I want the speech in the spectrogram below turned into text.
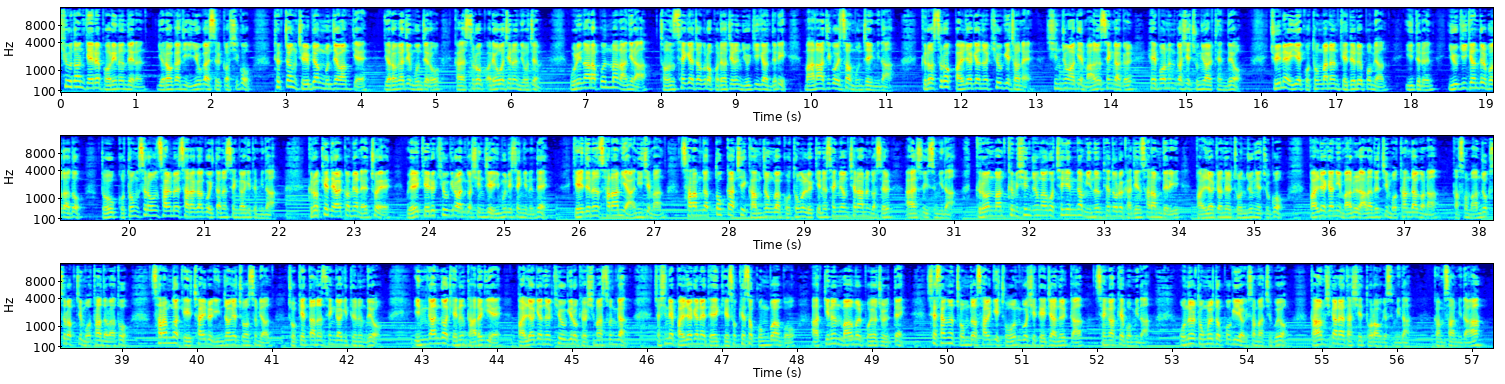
키우던 개를 버리는 데는 여러 가지 이유가 있을 것이고 특정 질병 문제와 함께 여러 가지 문제로 갈수록 어려워지는 요즘 우리나라뿐만 아니라 전 세계적으로 버려지는 유기견들이 많아지고 있어 문제입니다. 그럴수록 반려견을 키우기 전에 신중하게 많은 생각을 해보는 것이 중요할 텐데요. 주인에 의해 고통받는 개들을 보면 이들은 유기견들보다도 더욱 고통스러운 삶을 살아가고 있다는 생각이 듭니다. 그렇게 대할 거면 애초에 왜 개를 키우기로 한 것인지 의문이 생기는데 개들은 사람이 아니지만 사람과 똑같이 감정과 고통을 느끼는 생명체라 는 것을 알 수 있습니다. 그런 만큼 신중하고 책임감 있는 태도를 가진 사람들이 반려견을 존중해주고 반려견이 말을 알아듣지 못한다거나 다소 만족스럽지 못하더라도 사람과 개의 차이를 인정해 주었으면 좋겠다는 생각이 드는데요. 인간과 개는 다르기에 반려견을 키우기로 결심한 순간 자신의 반려견에 대해 계속해서 공부하고 아끼는 마음을 보여줄 때 세상은 좀 더 살기 좋은 곳이 되지 않을까 생각해 봅니다. 오늘 동물 돋보기 여기서 마치고요. 다음 시간에 다시 돌아오겠습니다. 감사합니다.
